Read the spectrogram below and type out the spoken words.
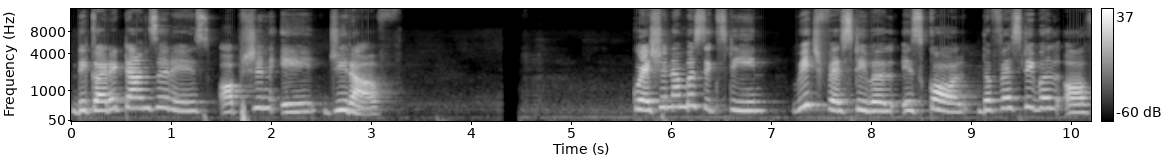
The correct answer is option A giraffe. Question number 16 Which festival is called the Festival of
